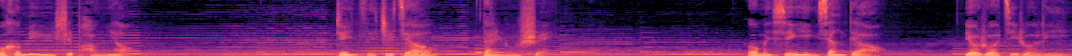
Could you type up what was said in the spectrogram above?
我和命运是朋友，君子之交淡如水。我们形影相吊，又若即若离。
